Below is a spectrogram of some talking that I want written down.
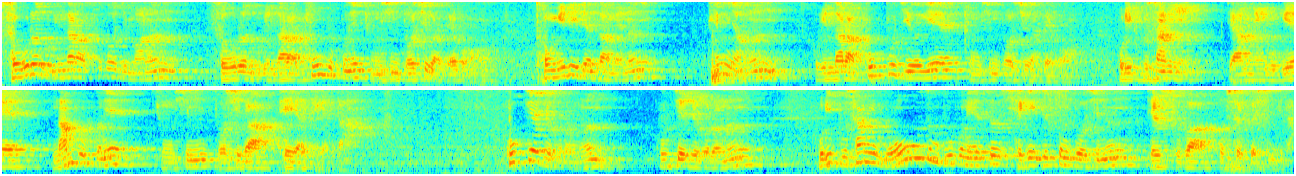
서울은 우리나라 수도지만은 서울은 우리나라 중부권의 중심 도시가 되고 통일이 된다면은 평양은 우리나라 북부 지역의 중심 도시가 되고 우리 부산이 대한민국의 남부권의 중심 도시가 되어야 되겠다. 국제적으로는 국제적으로는 우리 부산이 모든 부분에서 세계 1등 도시는 될 수가 없을 것입니다.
